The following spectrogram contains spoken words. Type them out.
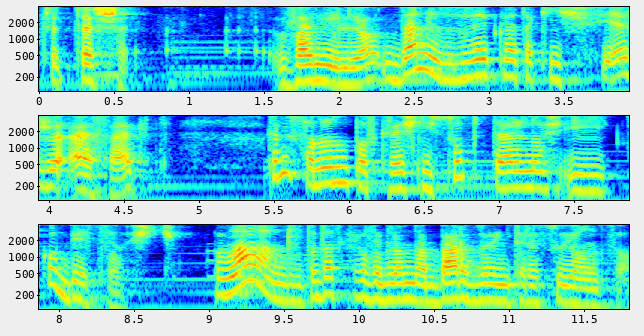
czy też wanilio, da niezwykle taki świeży efekt. Tym samym podkreśli subtelność i kobiecość. Pomarańcz w dodatkach wygląda bardzo interesująco.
